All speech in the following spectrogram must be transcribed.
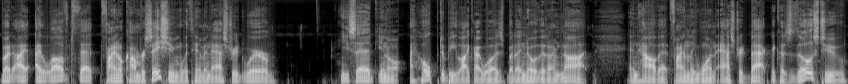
But I, I loved that final conversation with him and Astrid where he said, you know, I hope to be like I was, but I know that I'm not. And how that finally won Astrid back because those two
